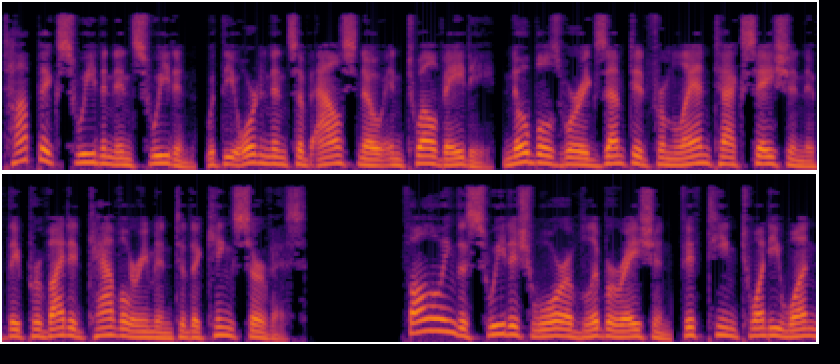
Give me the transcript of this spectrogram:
Sweden In Sweden, with the Ordinance of Alsno in 1280, nobles were exempted from land taxation if they provided cavalrymen to the king's service. Following the Swedish War of Liberation 1521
